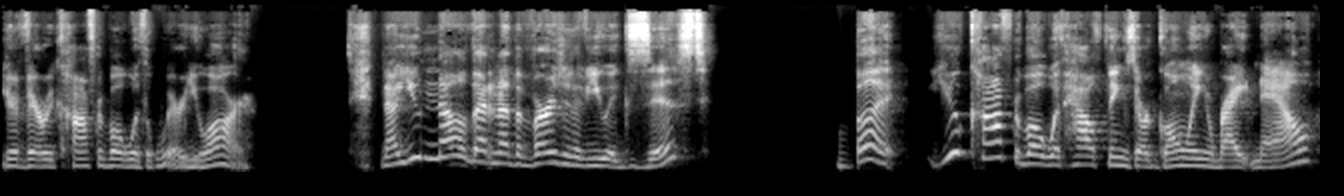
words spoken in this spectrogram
you're very comfortable with where you are. Now, you know that another version of you exists, but you're comfortable with how things are going right now.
